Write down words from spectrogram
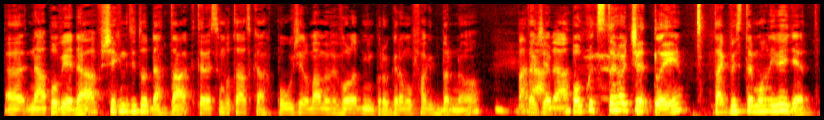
E, nápověda, všechny tyto data, které jsem v otázkách použil, máme ve volebním programu Fakt Brno. Paráda. Takže pokud jste ho četli, tak byste mohli vědět.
